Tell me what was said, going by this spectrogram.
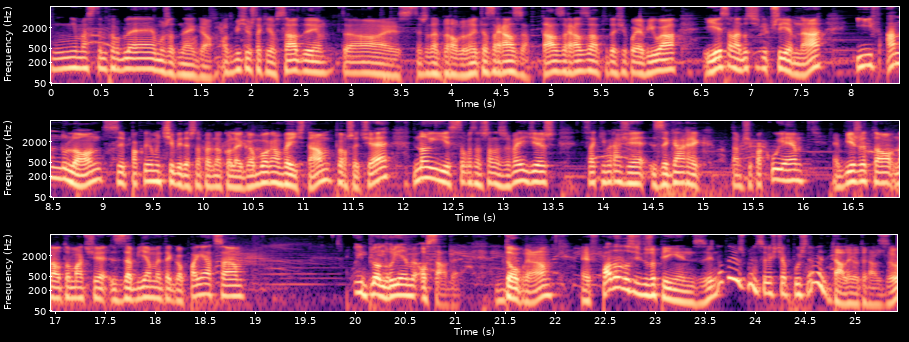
nie ma z tym problemu żadnego. Odbicie już takiej osady to jest żaden problem. No i ta zaraza, ta zaraza tutaj się pojawiła jest ona dosyć nieprzyjemna. I w Annulont pakujemy ciebie też na pewno kolego, błagam wejdź tam, proszę cię. No i jest 100% szansa, że wejdziesz. W takim razie zegarek tam się pakuje, bierze to na automacie, zabijamy tego pajaca i plądrujemy osadę. Dobra, wpada dosyć dużo pieniędzy, no to już bym sobie chciał pójść nawet dalej od razu.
